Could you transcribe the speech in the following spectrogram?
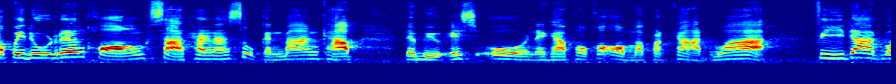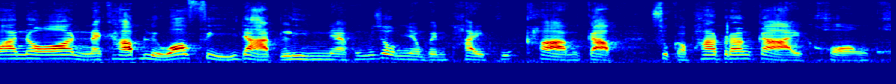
เราไปดูเรื่องของสาธารณสุขกันบ้างครับ WHO นะครับเขาก็ออกมาประกาศว่าฝีดาดวานอนนะครับหรือว่าฝีดาดลิงเนี่ยคุณผู้ชมยังเป็นภัยคุกคามกับสุขภาพร่างกายของค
